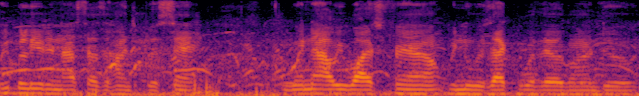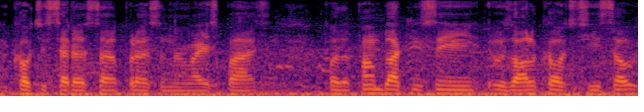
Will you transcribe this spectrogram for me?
We believed in ourselves 100%. We went out, we watched film, we knew exactly what they were going to do. The coaches set us up, put us in the right spots. For the punt block you seen, it was all the coaches. He so,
